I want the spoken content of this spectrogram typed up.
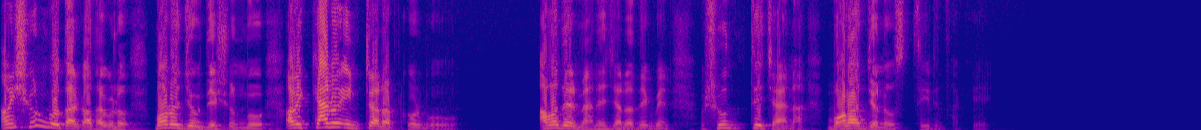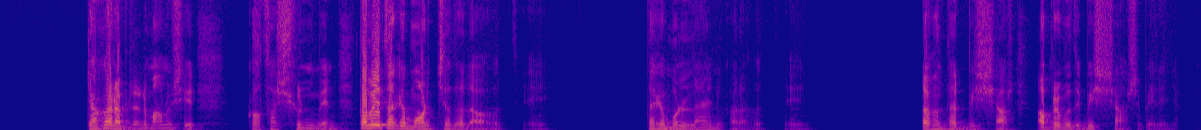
আমি শুনব তার কথাগুলো, মনোযোগ দিয়ে শুনব। আমি কেন ইন্টারাপ্ট করব? আমাদের ম্যানেজাররা দেখবেন, শুনতে চায় না, বলার জন্য স্থির থাকে। যখন আপনার মানুষের কথা শুনবেন তবে তাকে মর্যাদা দেওয়া হচ্ছে। তাকে মূল্যায়ন করা হচ্ছে। তখন তার বিশ্বাস আপনার প্রতি বিশ্বাস বেড়ে যাবে।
